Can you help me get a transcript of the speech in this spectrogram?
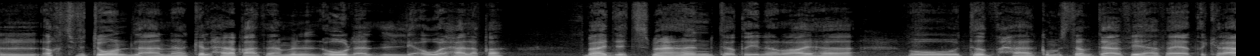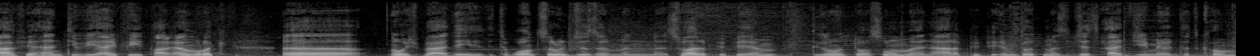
الأخت فتون لأنها كل حلقاتها من الأولى اللي أول حلقة بادية تسمعها تعطينا رأيها وتضحك ومستمتعة فيها فيعطيك العافية. أنت VIP طال عمرك. أه وش بعد؟ إيه إذا تبغون تصيرون جزء من سوالف PPM تقدرون تتواصلون معنا على PPM dot messages Gmail dot com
